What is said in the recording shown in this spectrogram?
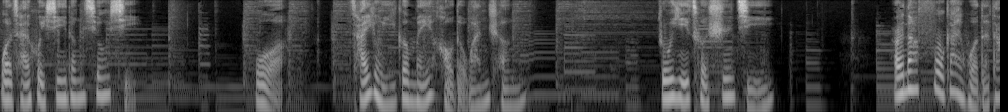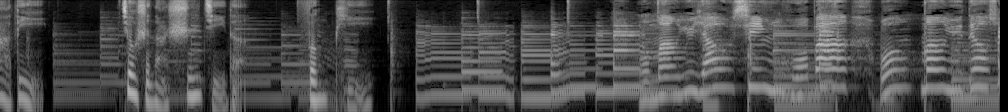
我才会熄灯休息，我才有一个美好的完成，如一册诗集，而那覆盖我的大地，就是那诗集的封皮。我忙于摇醒火把，我忙于雕塑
